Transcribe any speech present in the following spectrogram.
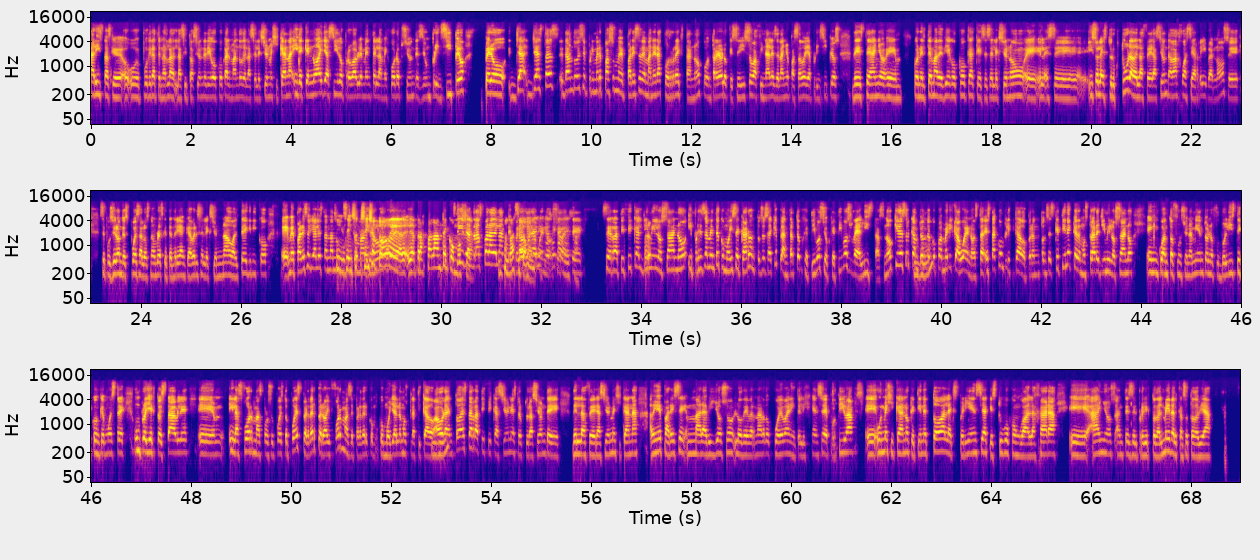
aristas que pudiera tener la, la, situación de Diego Coca al mando de la selección mexicana y de que no haya sido probablemente la mejor opción desde un principio pero ya, ya estás dando ese primer paso, me parece, de manera correcta, ¿no? Contrario a lo que se hizo a finales del año pasado y a principios de este año eh, con el tema de Diego Coca, que se seleccionó, eh, se hizo la estructura de la federación de abajo hacia arriba, ¿no? Se, se pusieron después a los nombres que tendrían que haber seleccionado al técnico. Eh, me parece ya le están dando un poquito se hizo, más se hizo de todo de, atrás para adelante como Sí, de atrás para adelante, pero ahora, bueno, se, se ratifica el Jimmy Lozano y precisamente como dice Caro, entonces hay que plantarte objetivos y objetivos realistas, ¿no? ¿Quieres ser campeón de Copa América? Bueno, está, está complicado, pero entonces, ¿qué tiene que demostrar el Jimmy Lozano en cuanto a funcionamiento, en lo futbolístico, en que muestre un proyecto estable em, y las formas, por supuesto? Puedes perder, pero hay formas de perder, como, como ya lo hemos platicado. Ahora, en toda esta ratificación y estructuración de, de la Federación Mexicana, a mí me parece maravilloso lo de Bernardo Cueva en inteligencia deportiva, eh, un mexicano que tiene toda la experiencia, que estuvo con Guadalajara eh, años antes del proyecto de Almeida, alcanzó todavía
